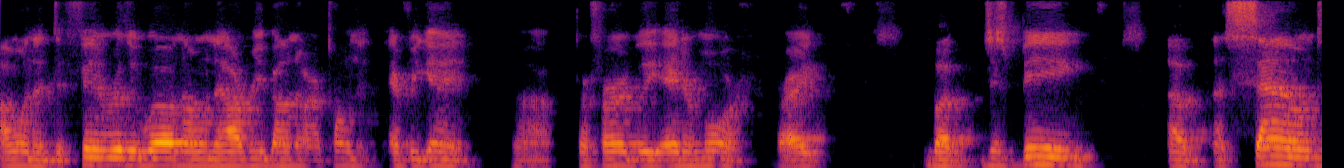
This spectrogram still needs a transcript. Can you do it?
I want to defend really well, and I want to out rebound our opponent every game, uh, preferably eight or more, right? But just being a, a, sound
